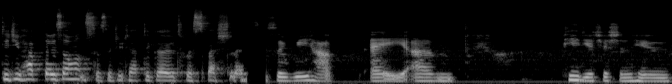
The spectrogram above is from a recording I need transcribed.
did you have those answers or did you have to go to a specialist? so we have a um, pediatrician who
